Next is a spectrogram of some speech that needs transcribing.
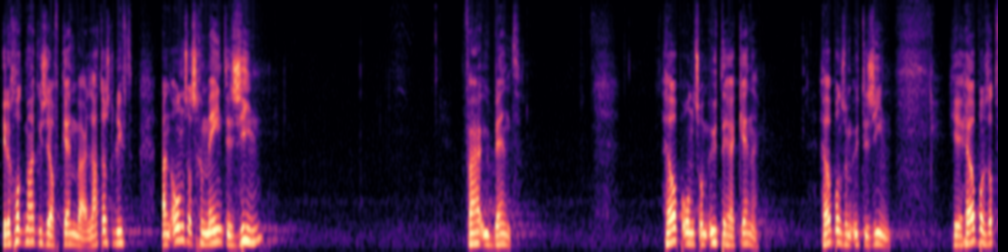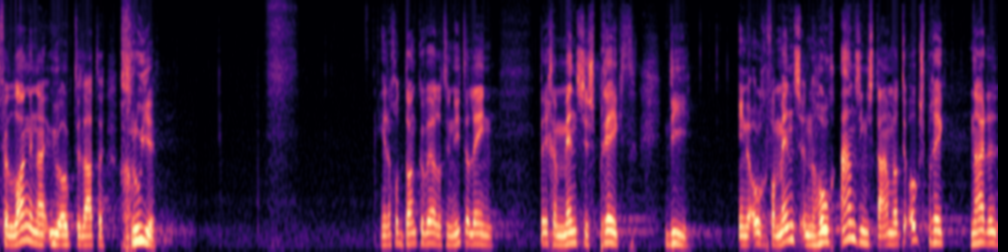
Heere God, maak uzelf kenbaar. Laat alsjeblieft aan ons als gemeente zien waar u bent. Help ons om u te herkennen. Help ons om u te zien. Heer, help ons dat verlangen naar u ook te laten groeien. Heer God, dank u wel dat u niet alleen tegen mensen spreekt die in de ogen van mensen een hoog aanzien staan, maar dat u ook spreekt naar de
